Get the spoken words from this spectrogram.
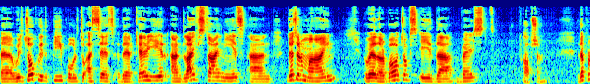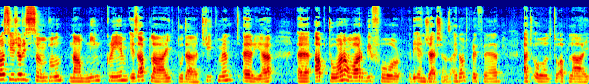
uh, will talk with people to assess their career and lifestyle needs and determine whether Botox is the best option. The procedure is simple. Numbing cream is applied to the treatment area uh, up to one hour before the injections. I don't prefer at all to apply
